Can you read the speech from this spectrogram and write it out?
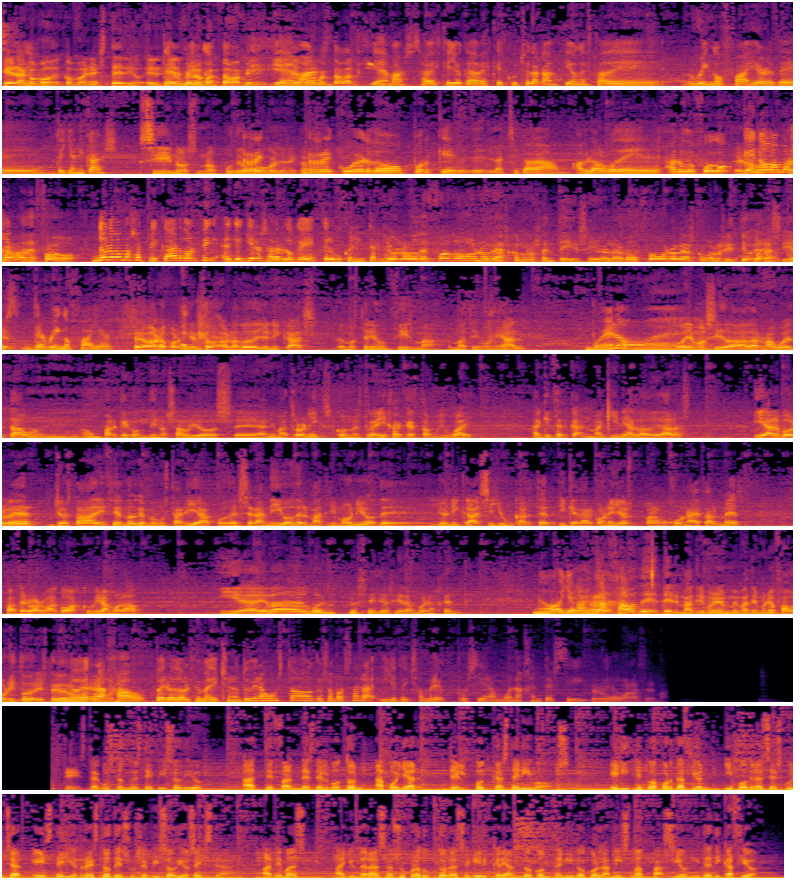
Que era como, como en estéreo. Él, él me lo contaba a mí y, ella te lo contaba a ti. y además, ¿sabes que yo cada vez que escucho la canción esta de Ring of Fire de, de Johnny Cash, Sí, nos, nos puteó un poco Johnny Cash. recuerdo porque la chica habló algo de Aro de Fuego, El que aro- no vamos el a aro de fuego. no lo vamos a explicar, Dolphin, el que quiera saber lo que es, que lo busque en internet. Yo el aro de fuego no veas cómo lo sentí. Sí, el aro de fuego no veas cómo lo sintió. Bueno, Era así, pues, ¿eh? The Ring of Fire. Pero bueno, por El- cierto, hablando de Johnny Cash, hemos tenido un cisma matrimonial. Bueno, eh, Hoy hemos ido a dar una vuelta a un, a un parque con dinosaurios eh, animatronics con nuestra hija, que ha estado muy guay, aquí cerca, en McKinney, al lado de Dallas. Y al volver, yo estaba diciendo que me gustaría poder ser amigo del matrimonio de Johnny Cash y June Carter y quedar con ellos, a lo mejor una vez al mes, para hacer barbacoas, que hubiera molado. Y a Eva, bueno, no sé yo si eran buena gente. No, yo le he dicho- rajado de- del matrimonio, mi matrimonio favorito de la historia de no he rajado, pero Dolphin me ha dicho, ¿no te hubiera gustado que eso pasara? Y yo te he dicho, hombre, pues si eran buena gente, sí. Pero pero- ¿cómo van a ser más? ¿Te está gustando este episodio? Hazte fan desde el botón Apoyar del podcast de Nivos. Elige tu aportación y podrás escuchar este y el resto de sus episodios extra. Además, ayudarás a su productor a seguir creando contenido con la misma pasión y dedicación.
